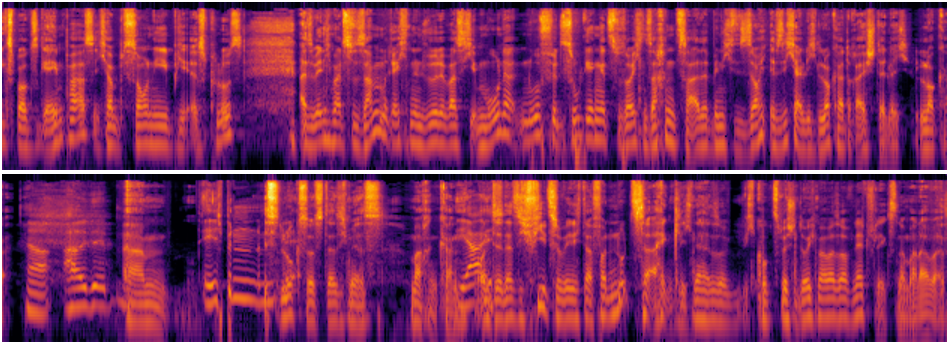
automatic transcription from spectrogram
Xbox Game Pass, ich habe Sony PS Plus. Also wenn ich mal zusammenrechnen würde, was ich im Monat nur für Zugänge zu solchen Sachen zahle, bin ich so, sicherlich locker dreistellig. Locker. ja, aber, äh, Ähm, ich bin ist Luxus, dass ich mir das machen kann. Ja, Und ich- dass ich viel zu wenig davon nutze eigentlich. Ne? Also ich gucke zwischendurch mal was auf Netflix normalerweise.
